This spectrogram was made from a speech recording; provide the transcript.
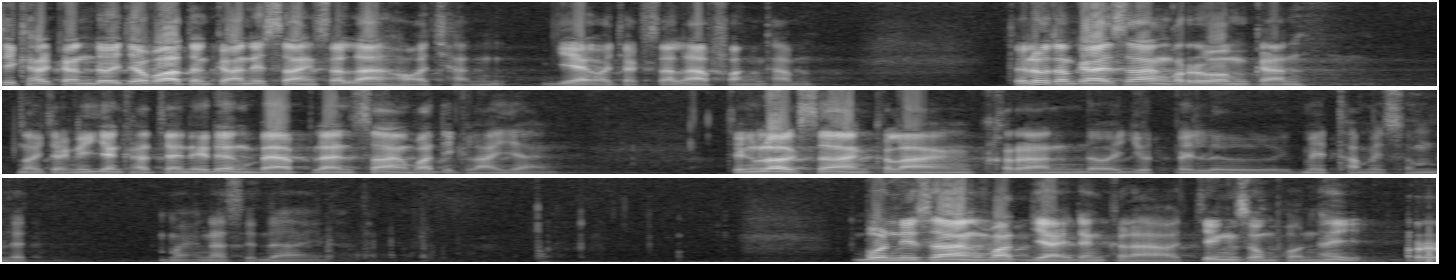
ที่ขัดกันโดยเจ้าวาดต้องการได้สร้างศาลาหอฉัน แยกออกจากศาลาฟังธรรมแต่ลูกต้องการสร้างรวมกัน นอกจากนี้ยังขัดใจในเรื่องแบบแปลนสร้างวัดอีกหลายอย่าง จึงเลิกสร้างกลางครันโดยหยุดไปเลย ไม่ทำให้สำเร็จหมายน่าเสียดาย บุญที่สร้างวัดใหญ่ดังกล่าว จึงส่งผลให้ร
